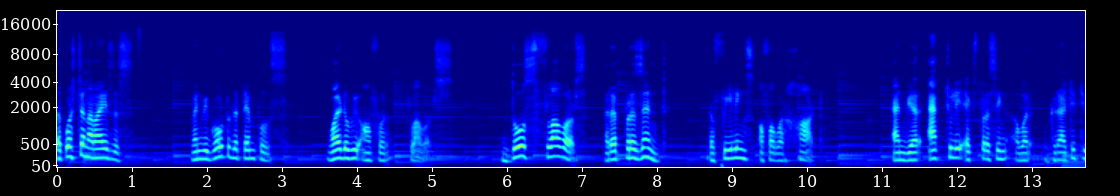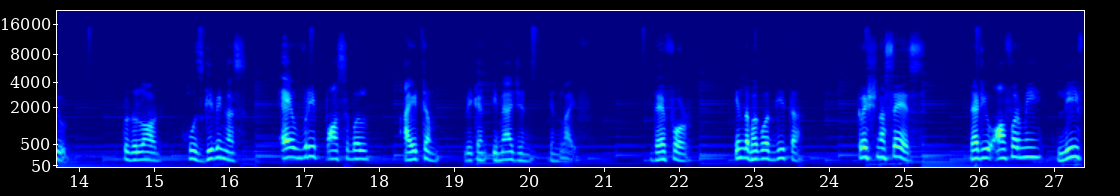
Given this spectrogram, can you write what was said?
The question arises when we go to the temples, why do we offer flowers? Those flowers represent the feelings of our heart, and we are actually expressing our gratitude to the Lord who's giving us every possible item we can imagine in life. Therefore, in the Bhagavad Gita, Krishna says that you offer me leaf,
